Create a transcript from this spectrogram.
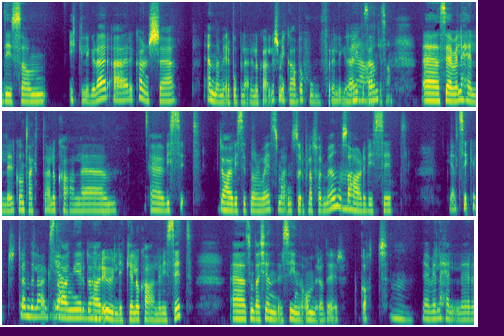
de som ikke ligger der, er kanskje enda mer populære lokaler, som ikke har behov for å ligge der, ja, ikke sant? Ikke sant. Uh, så jeg ville heller kontakta lokale Visit. Du har jo Visit Norway, som er den store plattformen, og så mm. har du Visit helt sikkert Trøndelag, Stavanger, du har ulike lokale Visit, som da kjenner sine områder godt. Mm. Jeg ville heller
